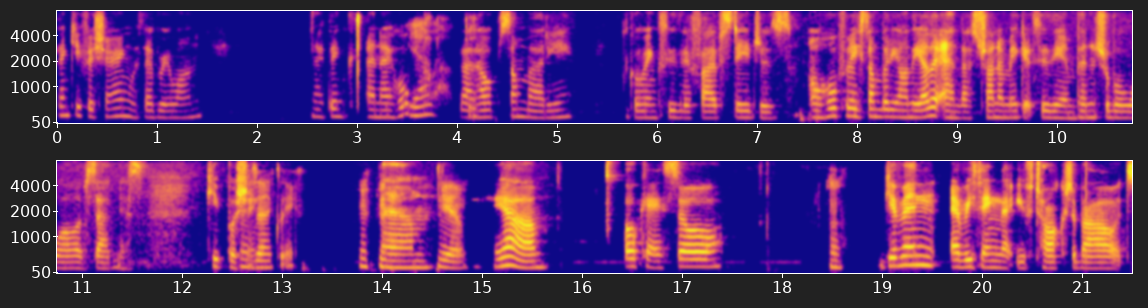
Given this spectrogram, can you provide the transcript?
Thank you for sharing with everyone. I think, and I hope yeah. that helps somebody going through their five stages, or hopefully somebody on the other end that's trying to make it through the impenetrable wall of sadness. Keep pushing. Exactly. um. Yeah. Yeah. Okay. So, mm. given everything that you've talked about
